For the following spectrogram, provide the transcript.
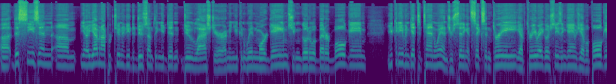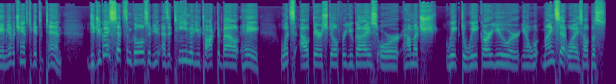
Uh, this season, um, you know, you have an opportunity to do something you didn't do last year. I mean, you can win more games. You can go to a better bowl game. You could even get to 10 wins. You're sitting at 6 and 3. You have three regular season games. You have a bowl game. You have a chance to get to 10. Did you guys set some goals? Have you, as a team, have you talked about, hey, what's out there still for you guys, or how much week to week are you, or you know, mindset wise, help us,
